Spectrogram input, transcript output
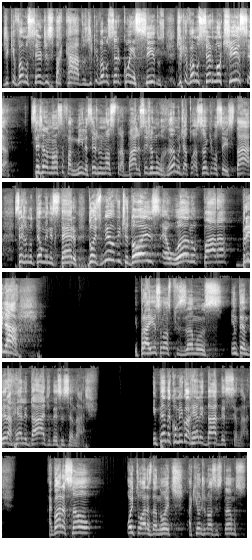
de que vamos ser destacados, de que vamos ser conhecidos, de que vamos ser notícia seja na nossa família, seja no nosso trabalho, seja no ramo de atuação que você está, seja no teu ministério, 2022 é o ano para brilhar. E para isso nós precisamos entender a realidade desse cenário. Entenda comigo a realidade desse cenário. Agora são oito horas da noite, aqui onde nós estamos,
